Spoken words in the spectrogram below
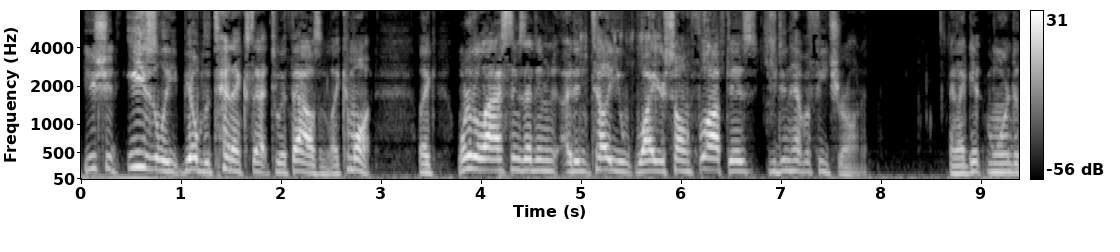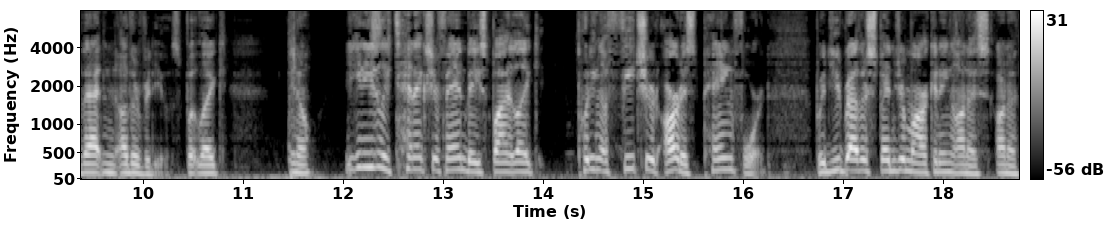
you should easily be able to 10x that to 1,000. Like, come on. Like, one of the last things I didn't I didn't tell you why your song flopped is you didn't have a feature on it. And I get more into that in other videos. But like, you know, you can easily 10x your fan base by like putting a featured artist paying for it. But you'd rather spend your marketing on a on a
